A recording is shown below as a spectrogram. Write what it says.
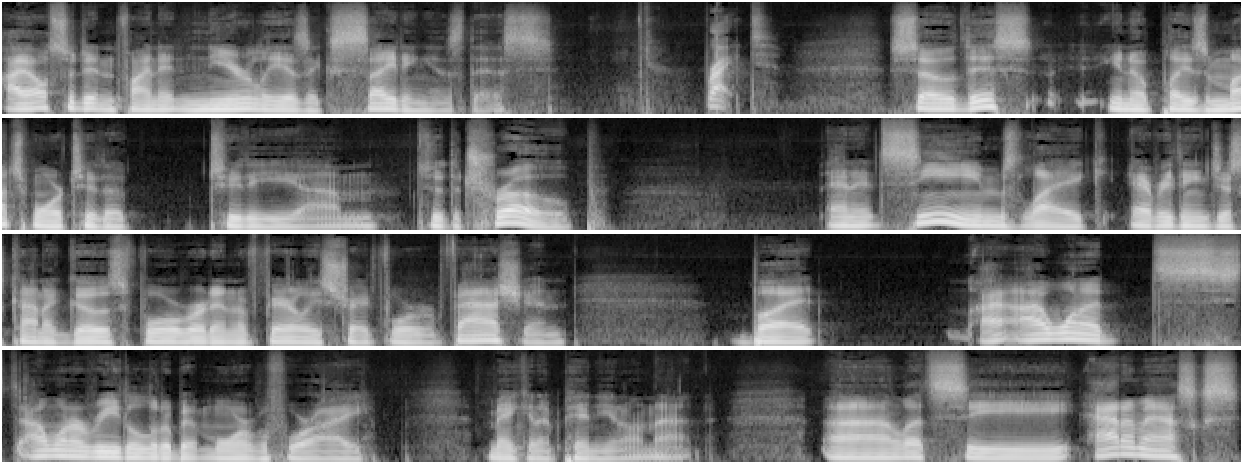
I also didn't find it nearly as exciting as this. Right. So this, you know, plays much more to the to the um, to the trope, and it seems like everything just kind of goes forward in a fairly straightforward fashion. But I, I want to I want to read a little bit more before I make an opinion on that. Uh, let's see. Adam asks,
